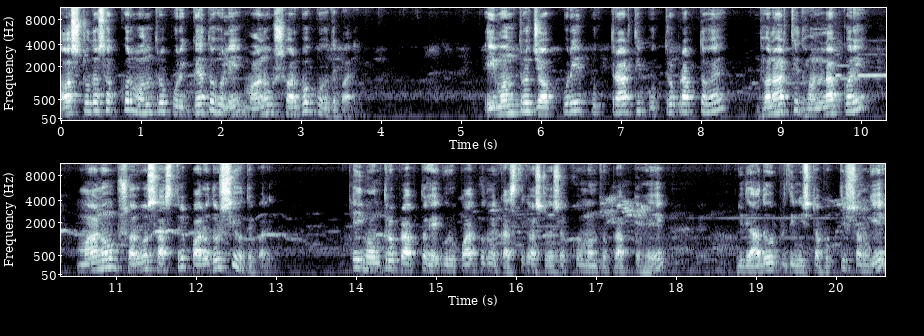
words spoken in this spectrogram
অষ্টদশাক্ষর মন্ত্র পরিজ্ঞাত হলে মানব সর্বজ্ঞ হতে পারে। এই মন্ত্র জপ করে পুত্রার্থী পুত্রপ্রাপ্ত হয়, ধনার্থী ধন লাভ করে মানব সর্বশাস্ত্রে পারদর্শী হতে পারে। এই মন্ত্র প্রাপ্ত হয়ে গুরুপাদ প্রথমের কাছ থেকে অষ্টদশাক্ষর মন্ত্র প্রাপ্ত হয়ে যদি আদৌ প্রীতি নিষ্ঠা ভক্তির সঙ্গে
